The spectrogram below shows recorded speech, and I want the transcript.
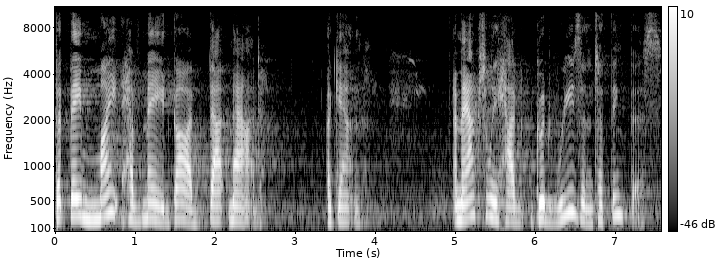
that they might have made God that mad again. And they actually had good reason to think this.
